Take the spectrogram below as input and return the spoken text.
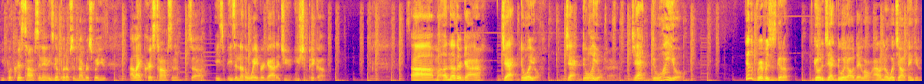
You put Chris Thompson in, he's gonna put up some numbers for you. I like Chris Thompson, so he's he's another waiver guy that you you should pick up. Uh, another guy, Jack Doyle. Jack Doyle, man. Jack Doyle. Philip Rivers is gonna go to Jack Doyle all day long. I don't know what y'all thinking.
